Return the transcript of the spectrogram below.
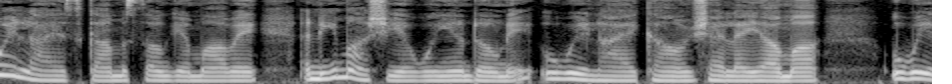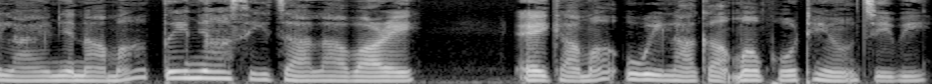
ဝေလာရဲ့စကားမဆုံးခင်မှာပဲအနီးမှာရှိတဲ့ဝင်းရင်တုံနဲ့ဥဝေလာရဲ့ခေါင်းရိုက်လိုက်ရမှာဥဝေလာရဲ့မျက်နှာမှာသွေးများစီးကြလာပါတယ်။အဲဒီခါမှာဥဝေလာကမောင်ဖိုးထင်ကိုကြည့်ပြီး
